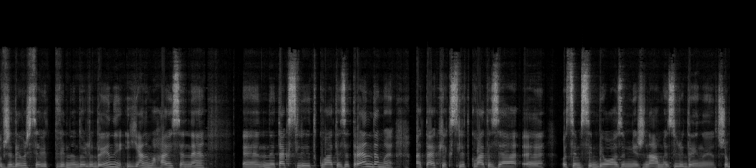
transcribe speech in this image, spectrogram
вже дивишся відповідно до людини, і я намагаюся не е, не так слідкувати за трендами, а так як слідкувати за е, оцим симбіозом між нами з людиною, щоб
